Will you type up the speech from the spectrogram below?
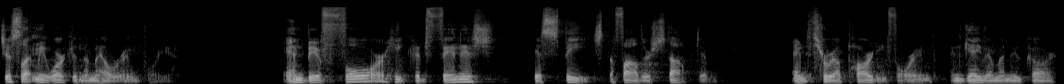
Just let me work in the mailroom for you. And before he could finish his speech, the father stopped him and threw a party for him and gave him a new car.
